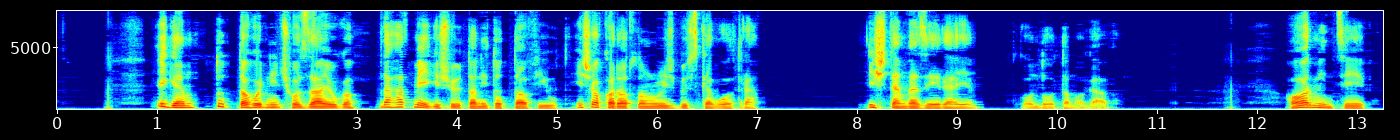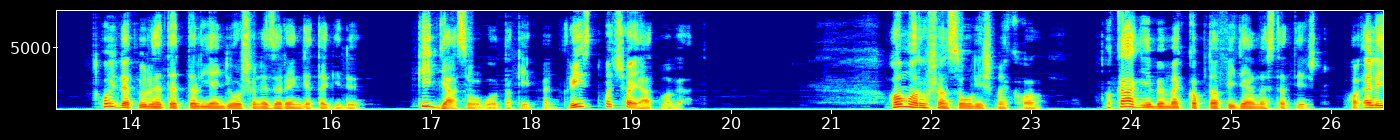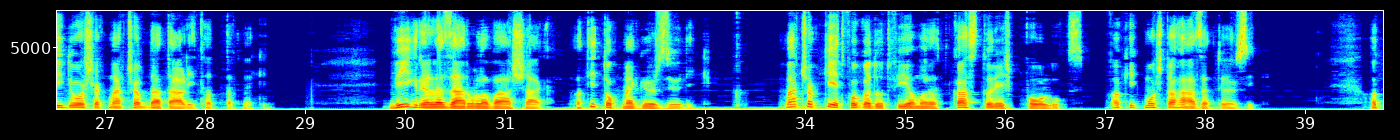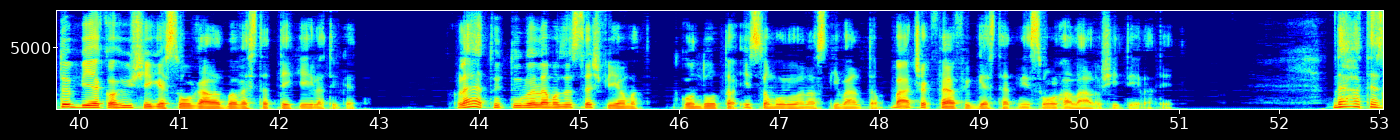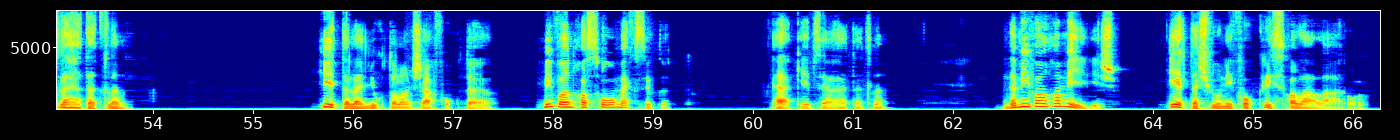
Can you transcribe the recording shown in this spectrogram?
Igen, tudta, hogy nincs hozzá joga, de hát mégis ő tanította a fiút, és akaratlanul is büszke volt rá. Isten vezéreljen, gondolta magába. Harminc év, hogy repülhetett el ilyen gyorsan ez a rengeteg idő? Kit gyászol voltak éppen, Kriszt vagy saját magát? Hamarosan szól és meghal. A KGB megkapta a figyelmeztetést. Ha elég gyorsak, már csapdát állíthattak neki. Végre lezárul a válság, a titok megőrződik. Már csak két fogadott fia maradt, Castor és Pollux, akik most a házat őrzik. A többiek a hűséges szolgálatba vesztették életüket. Lehet, hogy túlölem az összes fiamat? gondolta, és szomorúan azt kívánta, bárcsak felfüggeszthetné szól halálos ítéletét. De hát ez lehetetlen. Hirtelen nyugtalanság fogta el. Mi van, ha szól megszökött? Elképzelhetetlen. De mi van, ha mégis? Értesülni fog Krisz haláláról.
